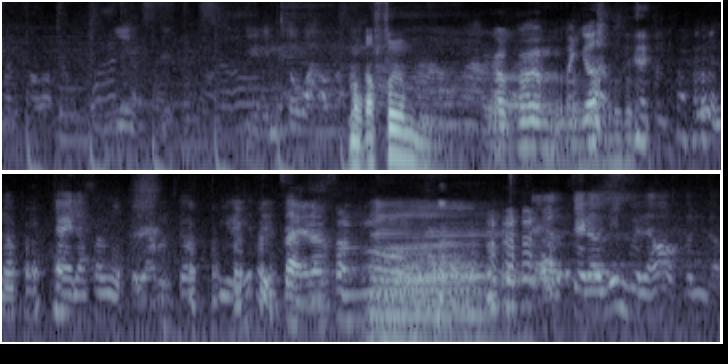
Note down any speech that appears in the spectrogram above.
มันเขาแบบเงียบอยู่ดีมันก็ว้าวมามันก็ฟึ่ม ก็ปึ้มมันก็เหมือนแบบใจเราสงบไปแล้วมันก็มีอะไรให้ตื่นใจเต้นเราฟังเออใจเรานิ่งไปแล้วอะมันแบบ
